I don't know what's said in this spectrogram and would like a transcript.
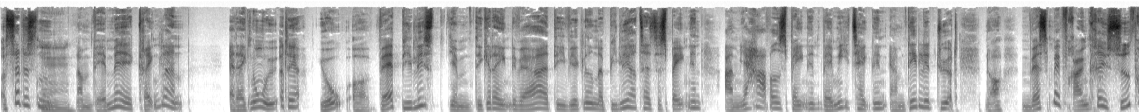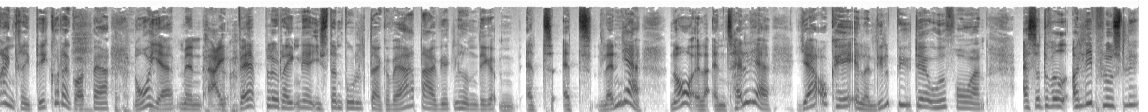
Og så er det sådan, mm. nå, hvad med Grækenland? Er der ikke nogen øer der? Jo, og hvad er billigst? Jamen, det kan da egentlig være, at det i virkeligheden er billigere at tage til Spanien. Jamen, jeg har været i Spanien. Hvad med Italien? Jamen, det er lidt dyrt. Nå, men hvad så med Frankrig? Sydfrankrig? Det kunne da godt være. Nå ja, men ej, hvad blev der egentlig af Istanbul? Der kan være, der i virkeligheden ligger... Mm, at, At, Atlanta? Nå, eller Antalya? Ja, okay. Eller en lille by derude foran. Altså, du ved, og lige pludselig,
